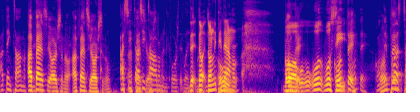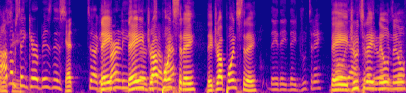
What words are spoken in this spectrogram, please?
I think Tottenham. I fancy. Arsenal. I fancy Arsenal. I see. I I, see fancy Tottenham in fourth place. The, bro. the, the only thing that oh. I'm. Ooh. Well, Conte. we'll, we'll, we'll see. Conte. Conte. Conte. Conte. Plus, We'll Tottenham's taking care of business. Yeah, to against They Burnley. they and the- the dropped points today. They dropped points today. They they they drew today. They Oh, yeah, drew 0-0 today, nil nil.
